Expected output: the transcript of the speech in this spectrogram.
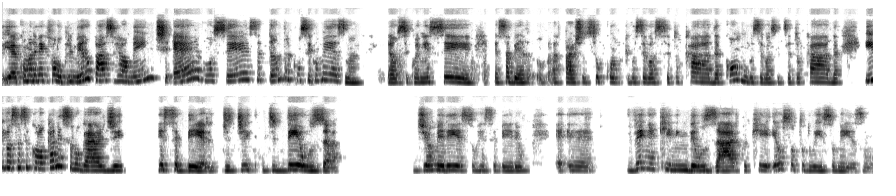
e é como a Neveca falou, o primeiro passo realmente é você ser tantra consigo mesma é o se conhecer, é saber a, a parte do seu corpo que você gosta de ser tocada, como você gosta de ser tocada, e você se colocar nesse lugar de receber, de, de, de deusa, de eu mereço receber, eu é, é, vem aqui me endeusar, porque eu sou tudo isso mesmo.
